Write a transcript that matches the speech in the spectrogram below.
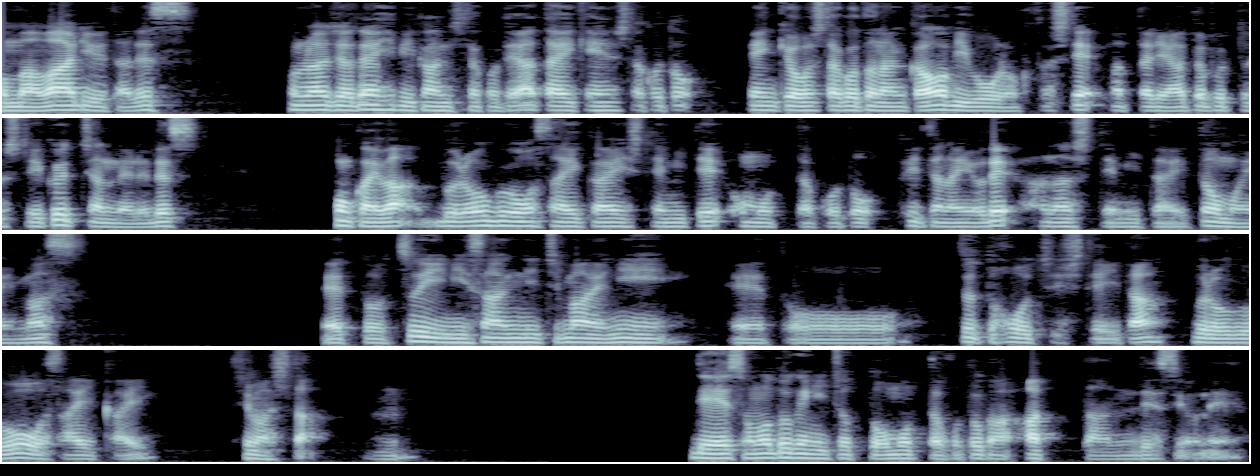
こんばんは、りゅうたです。このラジオでは日々感じたことや体験したこと、勉強したことなんかを微暴録としてまったりアウトプットしていくチャンネルです。今回はブログを再開してみて思ったことといった内容で話してみたいと思います。えっと、つい2、3日前に、えっと、ずっと放置していたブログを再開しました。うん、で、その時にちょっと思ったことがあったんですよね。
